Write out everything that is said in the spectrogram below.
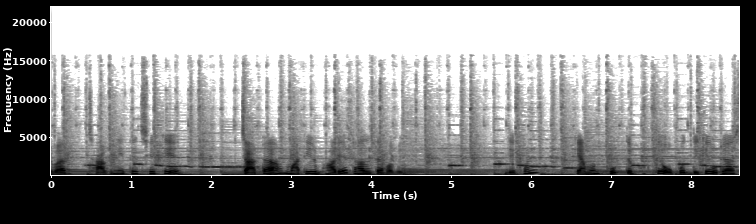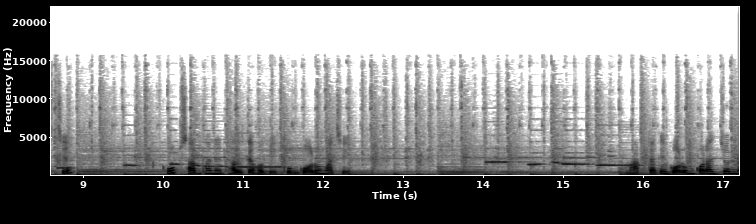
এবার ছাঁকনিতে ছেঁকে চাটা মাটির ভাঁড়ে ঢালতে হবে। দেখুন কেমন ফুটতে ফুটতে ওপর দিকে উঠে আসছে। খুব সাবধানে ঢালতে হবে, খুব গরম আছে। ভাতটাকে গরম করার জন্য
